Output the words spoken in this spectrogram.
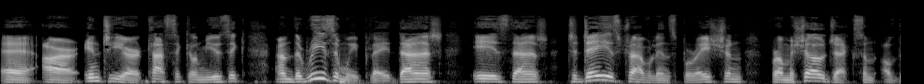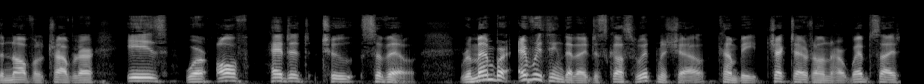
uh, are into your classical music. And the reason we played that is that today's travel inspiration from Michelle Jackson of the novel Traveller is we're off headed to Seville. Remember, everything that I discuss with Michelle can be checked out on her website,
